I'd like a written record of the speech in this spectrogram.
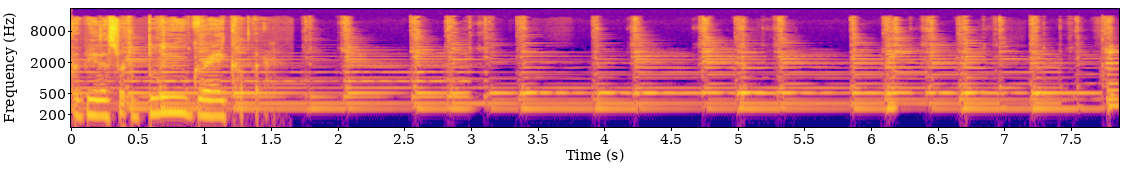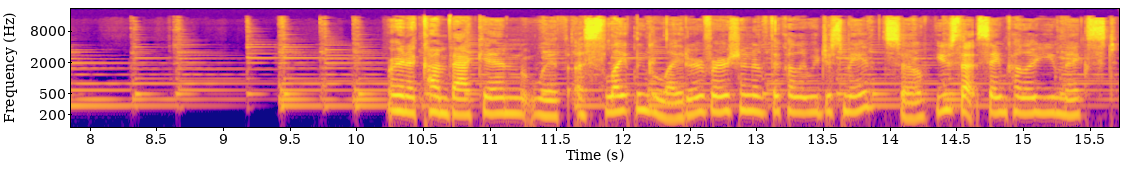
It to be this sort of blue-gray color. We're going to come back in with a slightly lighter version of the color we just made. So use that same color you mixed,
